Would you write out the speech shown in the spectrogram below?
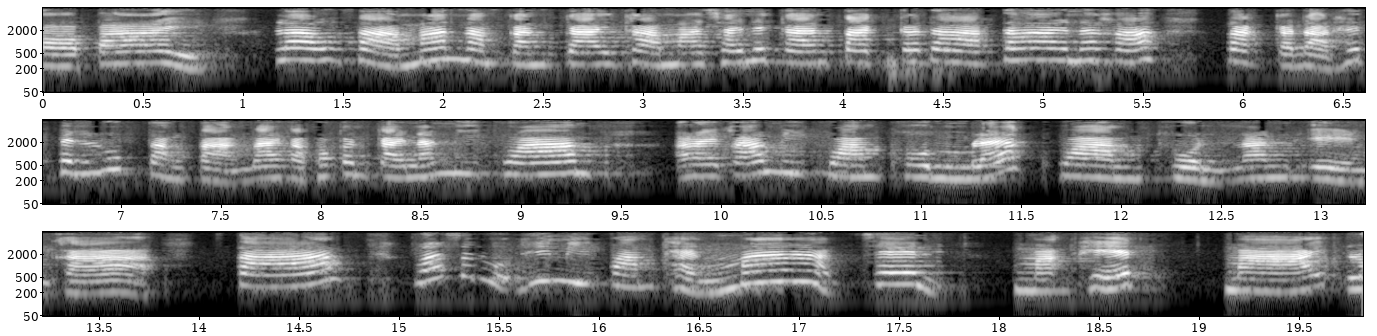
ต่อไป เราสามารถนำกรรไกรค่ะมาใช้ในการตัดกระดาษได้นะคะ ตัดกระดาษให้เป็นรูปต่างๆ ได้ค่ะ เพราะกรรไกรนั้นมีความอะไรคะ มีความคมและความทนนั่นเองค่ะสามวัสดุที่ที่มีความแข็งมาก เช่นมะเพชร ไม้ โล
